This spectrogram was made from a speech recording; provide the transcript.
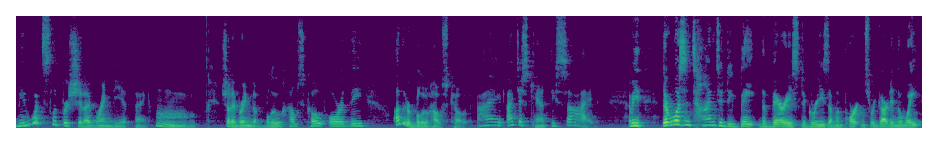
I mean, what slippers should I bring, do you think? Hmm, should I bring the blue house coat or the other blue house coat? I, I just can't decide. I mean, there wasn't time to debate the various degrees of importance regarding the weight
